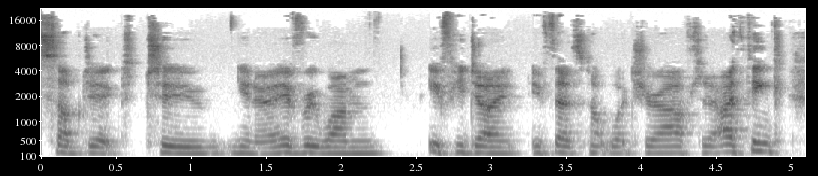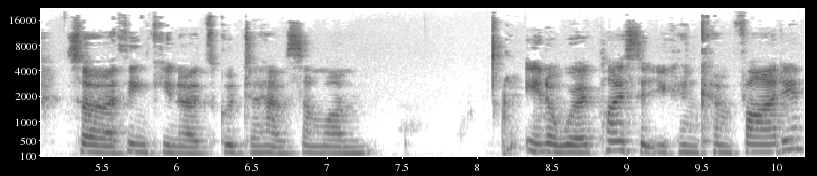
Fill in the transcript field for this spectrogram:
subject to you know everyone if you don't if that's not what you're after. I think so i think you know it's good to have someone in a workplace that you can confide in.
